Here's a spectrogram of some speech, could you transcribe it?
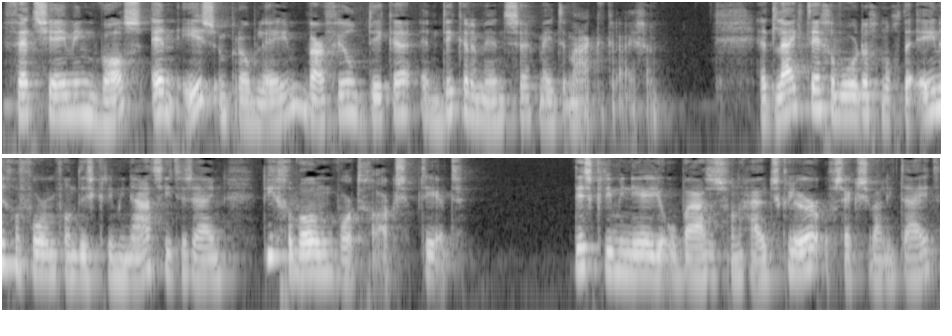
Vetshaming was en is een probleem waar veel dikke en dikkere mensen mee te maken krijgen. Het lijkt tegenwoordig nog de enige vorm van discriminatie te zijn die gewoon wordt geaccepteerd. Discrimineer je op basis van huidskleur of seksualiteit,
